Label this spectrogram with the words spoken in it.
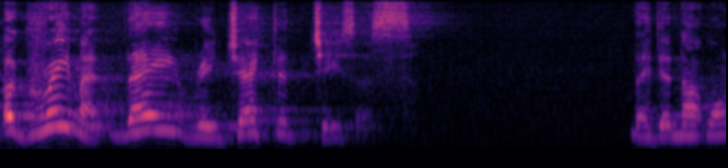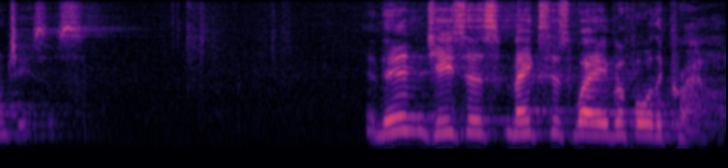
agreement, they rejected Jesus. They did not want Jesus. And then Jesus makes his way before the crowd.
